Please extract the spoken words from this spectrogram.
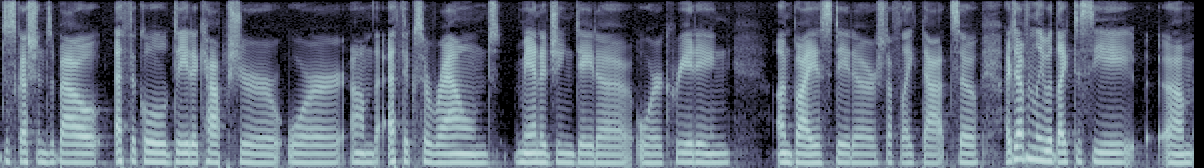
discussions about ethical data capture or um, the ethics around managing data or creating unbiased data or stuff like that. So I definitely would like to see um,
